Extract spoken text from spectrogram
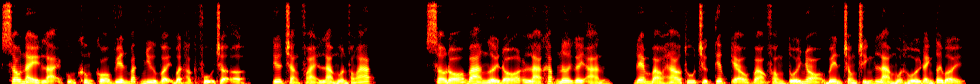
sau này lại cũng không có viên bắt như vậy bật học phụ trợ ở, kia chẳng phải là muốn phong áp. Sau đó ba người đó là khắp nơi gây án, đem bào hao thú trực tiếp kéo vào phòng tối nhỏ bên trong chính là một hồi đánh tơi bời,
